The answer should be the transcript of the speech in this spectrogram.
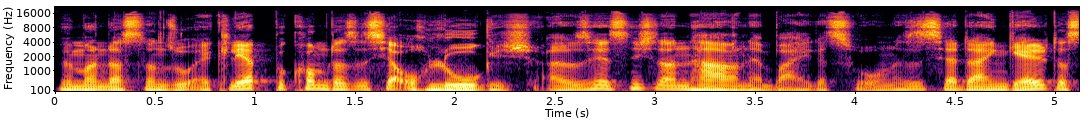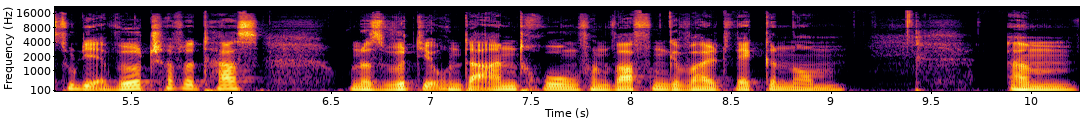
wenn man das dann so erklärt bekommt, das ist ja auch logisch. Also es ist jetzt nicht an den Haaren herbeigezogen. Das ist ja dein Geld, das du dir erwirtschaftet hast und das wird dir unter Androhung von Waffengewalt weggenommen. Ähm,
